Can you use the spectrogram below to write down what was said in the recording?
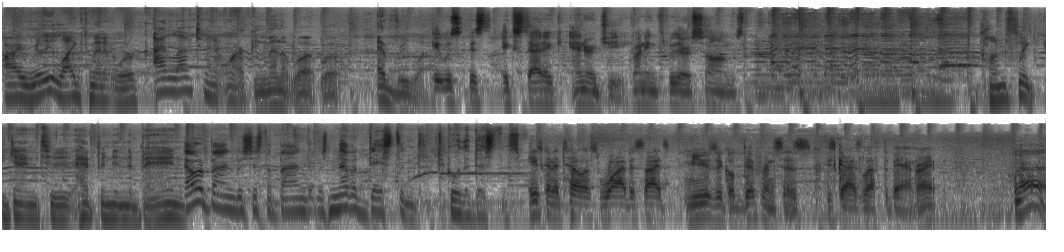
I really liked Men at Work. I loved Men at Work. Men at Work were everywhere. It was this ecstatic energy running through their songs. Conflict began to happen in the band. Our band was just a band that was never destined to go the distance. He's going to tell us why, besides musical differences, these guys left the band, right? No.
